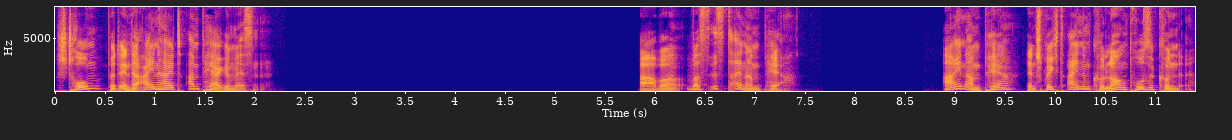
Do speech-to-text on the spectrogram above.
Strom wird in der Einheit Ampere gemessen. Aber was ist ein Ampere? Ein Ampere entspricht einem Coulomb pro Sekunde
